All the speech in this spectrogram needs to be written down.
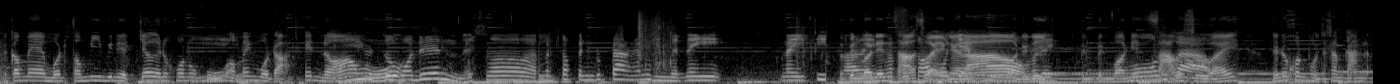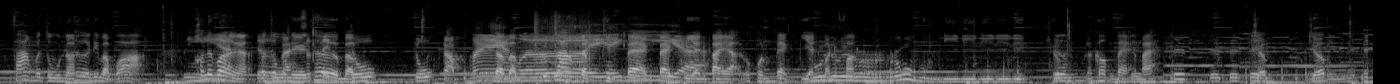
แล้วก็แม่มดซอมบี้วินเดเจอร์ทุกคนโอ้โหเอาแม่งหมดอะเล่นเนาะโอ้โหตัวโมเดนไอ้ซอดมันต้องเป็นรูปร่างนั้นเห็นเหมือนในในที่มันเป็นวอร์เดนสาวสวยยังไงเล่าบอกดูมาดิเลยเป็นเป็นวอร์เดนโม้หรือสาวเปล่าสวยเดี๋ยวทุกคนผมจะทำการสร้างประตูเนเธอร์ที่แบบว่านี่เขาเรียกว่าไงอะจประตูแบบเนเธอร์สต็ปแบบ จุกจุกกับแม่แบบแบบเลยรูปร่างแบบผิดแปลกแปลกไอ้เปลี่ยนหี้ไปอะทุกคนแปลกเปลี่ยนมันฟังรุ่มดีดีดีดีดีเชิบแล้วก็แปะไปเจิบเจิบ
